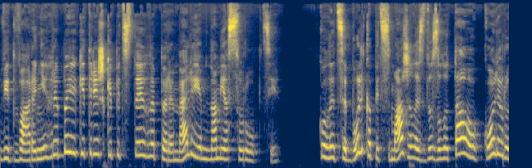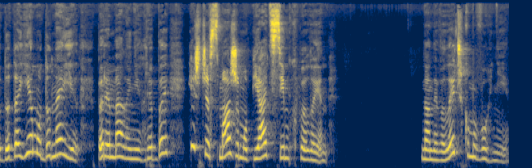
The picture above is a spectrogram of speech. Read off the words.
Відварені гриби, які трішки підстигли, перемелюємо на м'ясорубці. Коли цибулька підсмажилась до золотавого кольору, додаємо до неї перемелені гриби і ще смажимо 5-7 хвилин на невеличкому вогні.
